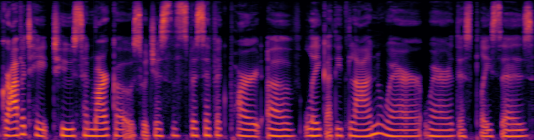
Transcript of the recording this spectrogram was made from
gravitate to San Marcos, which is the specific part of Lake Atitlan where where this place is.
